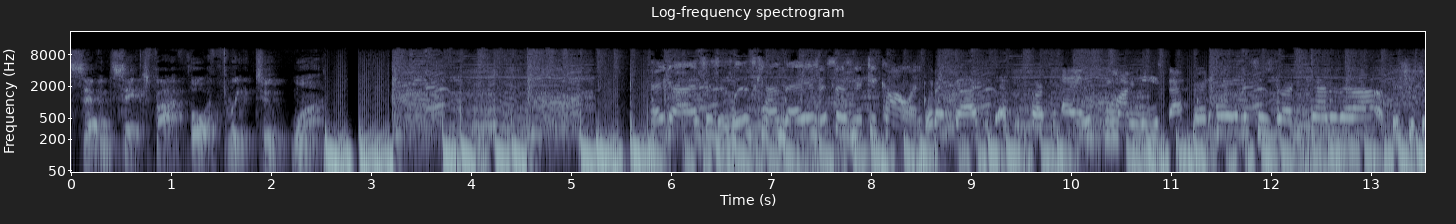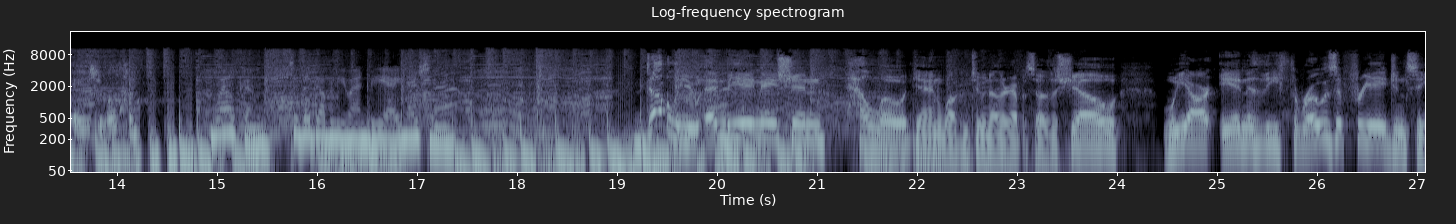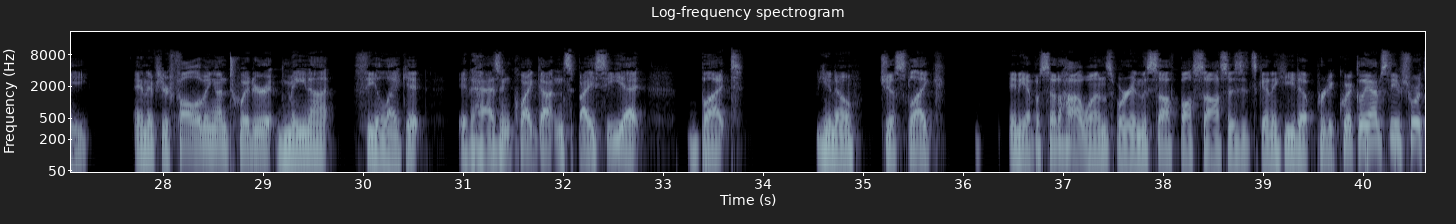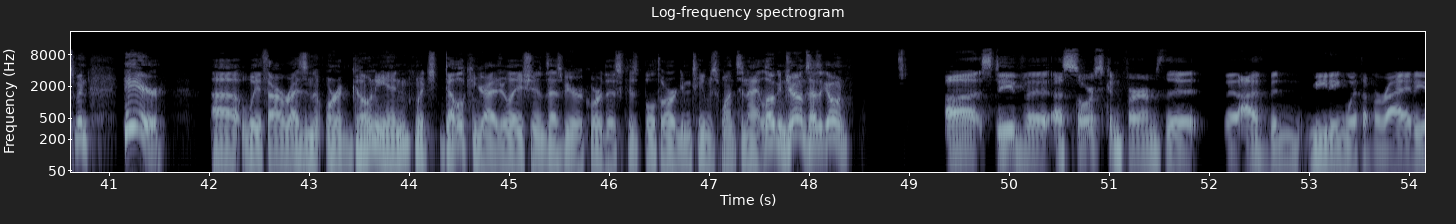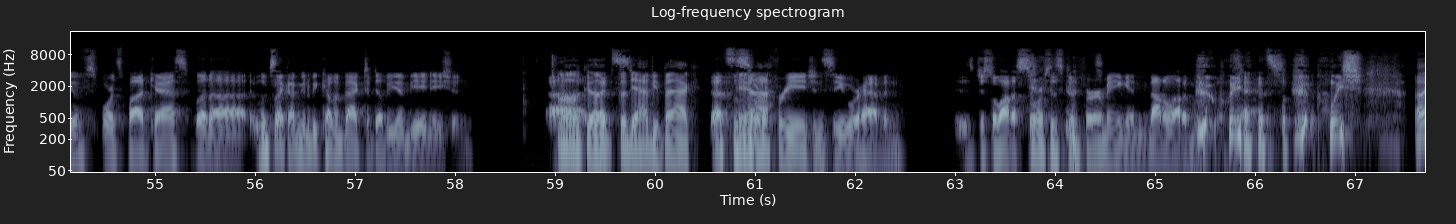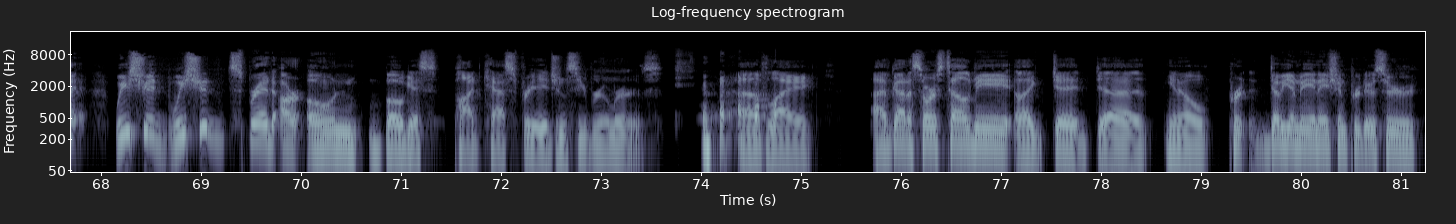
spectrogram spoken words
Seven, six, five, four, three, two, one. Hey guys, this is Liz Cambage. This is Nikki Collins. What up, guys? It's Esther Sarkis. Hey, this is Imani McGee-Stafford. Hey, this is Jordan Canada. This is A'ja Wilson. Welcome to the WNBA Nation. WNBA Nation, hello again. Welcome to another episode of the show. We are in the throes of free agency. And if you're following on Twitter, it may not feel like it. It hasn't quite gotten spicy yet, but you know, just like any episode of Hot Ones, we're in the softball sauces. It's going to heat up pretty quickly. I'm Steve Schwartzman here uh, with our resident Oregonian, which double congratulations as we record this because both Oregon teams won tonight. Logan Jones, how's it going? Uh, Steve, uh, a source confirms that that I've been meeting with a variety of sports podcasts, but uh, it looks like I'm going to be coming back to WNBA Nation. Uh, oh, good. Good to have you back. That's the yeah. sort of free agency we're having. Is just a lot of sources confirming and not a lot of movement. we, we, sh- I, we should we should spread our own bogus podcast free agency rumors of like I've got a source telling me like uh, you know WNBA Nation producer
